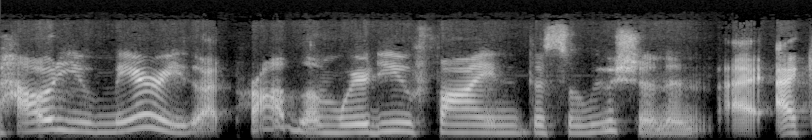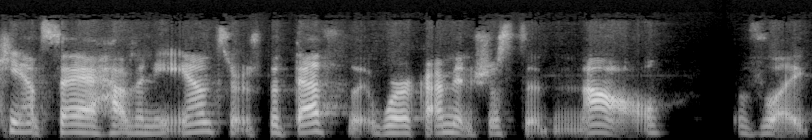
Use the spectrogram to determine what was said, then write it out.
how do you marry that problem? Where do you find the solution? And I, I can't say i have any answers but that's the work i'm interested in now of like,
